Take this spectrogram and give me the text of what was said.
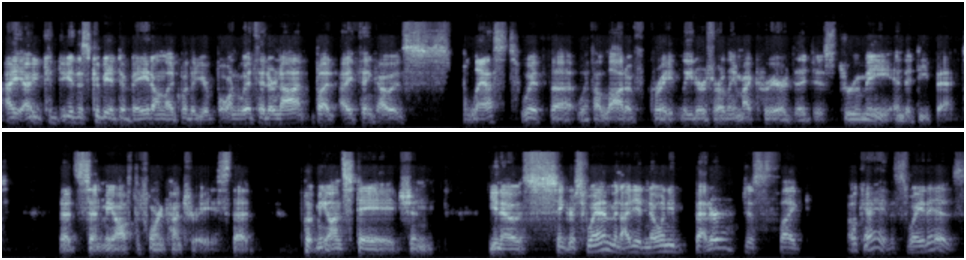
I, I could do this could be a debate on like whether you're born with it or not, but I think I was blessed with uh, with a lot of great leaders early in my career that just threw me in the deep end, that sent me off to foreign countries, that put me on stage and you know sink or swim, and I didn't know any better. Just like okay, this is the way it is,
